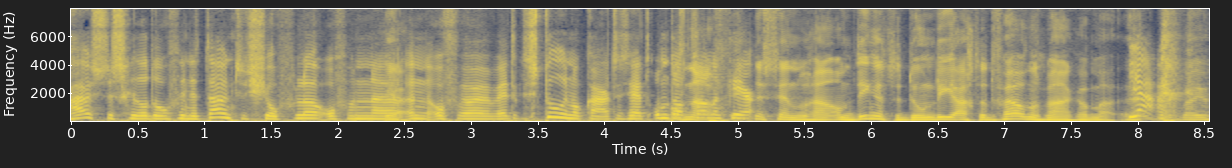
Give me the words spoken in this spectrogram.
huis te schilderen of in de tuin te schoffelen of een, eh, Ja. een, of, eh, weet ik, een stoel in elkaar te zetten. Om dat dan een een keer. fitnesscentrum gaan om dingen te doen die je achter de vuilnis maken. Maar, Ja, bij- ja,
